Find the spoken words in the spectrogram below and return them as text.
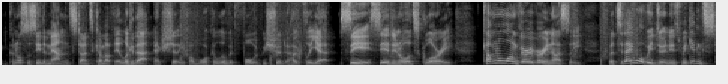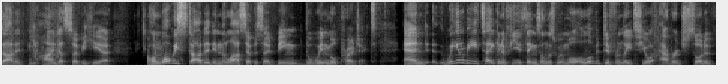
You can also see the mountains starting to come up there. Look at that. Actually, if I walk a little bit forward, we should hopefully, yeah, see, see it in all its glory. Coming along very, very nicely. But today what we're doing is we're getting started behind us over here on what we started in the last episode being the windmill project. And we're going to be taking a few things on this windmill a little bit differently to your average sort of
